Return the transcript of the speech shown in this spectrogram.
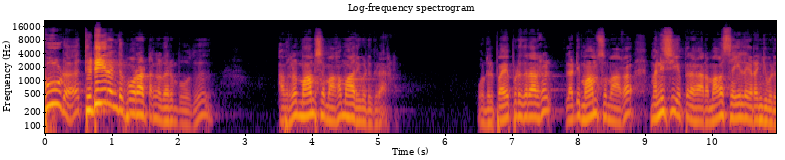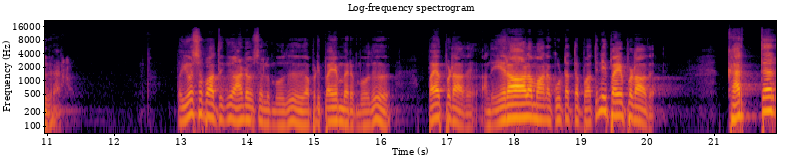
கூட திடீரென்று போராட்டங்கள் வரும்போது அவர்கள் மாம்சமாக மாறிவிடுகிறார்கள். ஒன்றில் பயப்படுகிறார்கள் இல்லாட்டி மாம்சமாக மனுஷிய பிரகாரமாக செயலில் இறங்கி விடுகிறார்கள். இப்போ யோசபாத்துக்கு ஆண்டவர் சொல்லும்போது அப்படி பயம் வரும்போது பயப்படாத அந்த ஏராளமான கூட்டத்தை பார்த்து நீ பயப்படாத. கர்த்தர்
